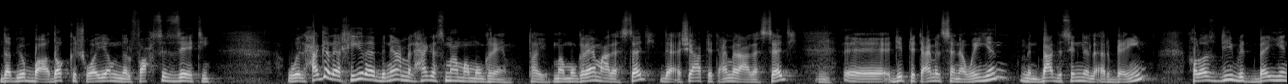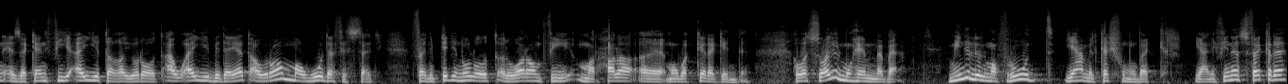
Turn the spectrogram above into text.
ده بيبقى أدق شوية من الفحص الذاتي. والحاجة الأخيرة بنعمل حاجة اسمها ماموجرام. طيب ماموجرام على الثدي ده أشعة بتتعمل على الثدي. آه دي بتتعمل سنويا من بعد سن الأربعين. خلاص دي بتبين إذا كان في أي تغيرات أو أي بدايات أورام موجودة في الثدي. فنبتدي نلقط الورم في مرحلة آه مبكرة جدا. هو السؤال المهم بقى. مين اللي المفروض يعمل كشف مبكر؟ يعني في ناس فاكرة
